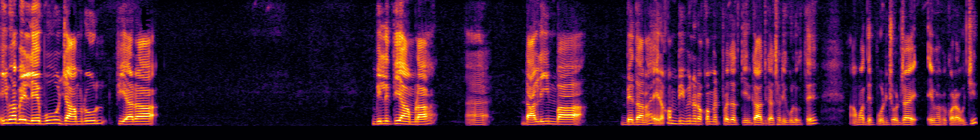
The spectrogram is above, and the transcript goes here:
এইভাবে লেবু, জামরুল, পেয়ারা, বিলিতি আমরা ডালিম বা বেদানা এরকম বিভিন্ন রকমের প্রজাতির গাছগাছালিগুলোতে আমাদের পরিচর্যায় এভাবে করা উচিত।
